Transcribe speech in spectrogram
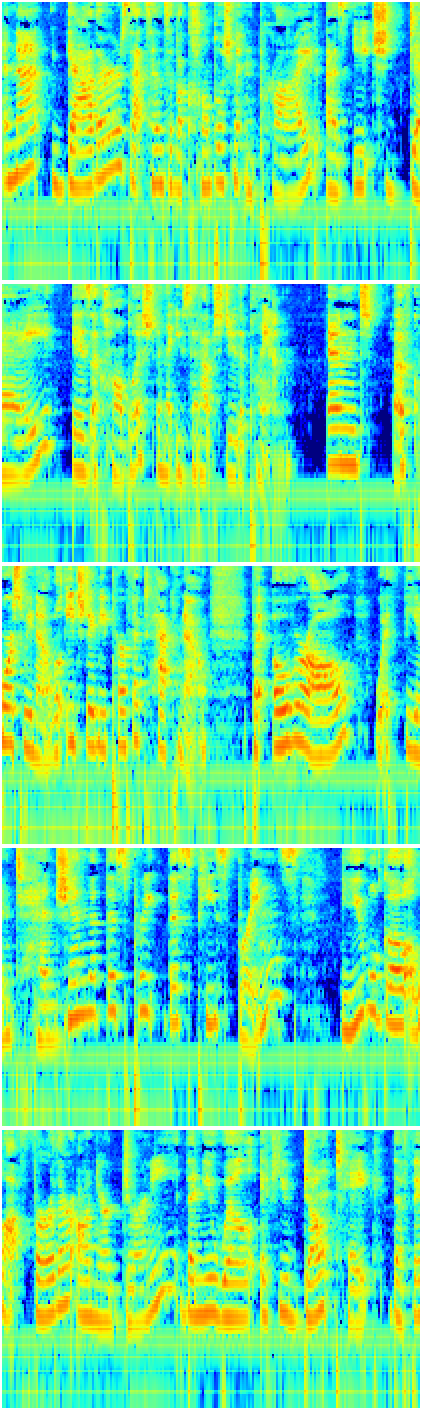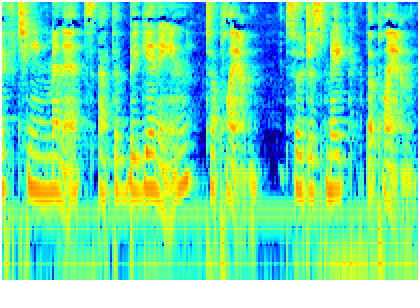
And that gathers that sense of accomplishment and pride as each day is accomplished and that you set out to do the plan. And of course, we know, will each day be perfect? Heck no. But overall, with the intention that this pre- this piece brings, you will go a lot further on your journey than you will if you don't take the 15 minutes at the beginning to plan. So just make the plan.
